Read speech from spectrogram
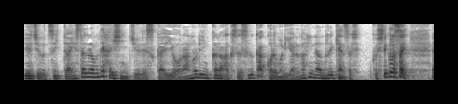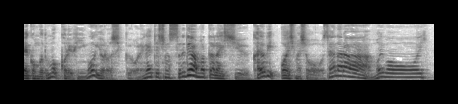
YouTube、Twitter、Instagram で配信中です。概要欄のリンクからアクセスするか、これもリアルなフィンランドで検索してください。えー、今後ともこれフィンをよろしくお願いいたします。それではまた来週火曜日お会いしましょう。さよなら。もいもーい。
